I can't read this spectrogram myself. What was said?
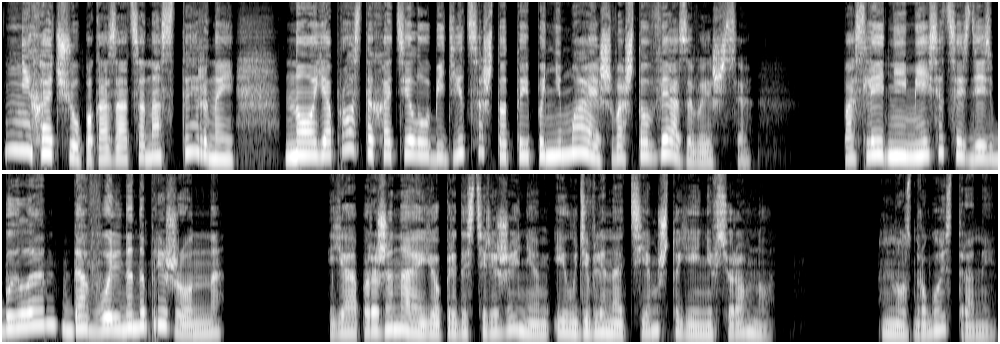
«Не хочу показаться настырной, но я просто хотела убедиться, что ты понимаешь, во что ввязываешься. Последние месяцы здесь было довольно напряженно. Я поражена ее предостережением и удивлена тем, что ей не все равно. Но, с другой стороны,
